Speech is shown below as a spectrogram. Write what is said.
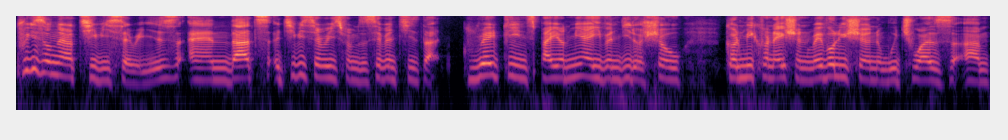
Prisoner TV series, and that's a TV series from the 70s that greatly inspired me. I even did a show called Micronation Revolution, which was um,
